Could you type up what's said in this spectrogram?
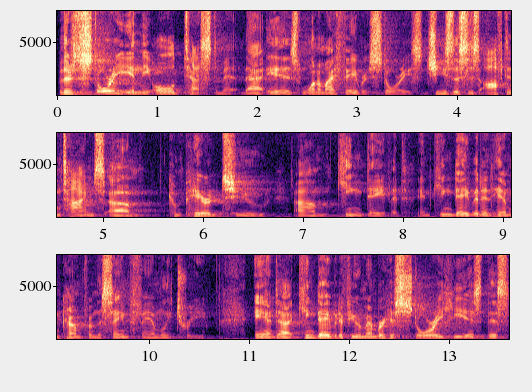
But there's a story in the Old Testament that is one of my favorite stories. Jesus is oftentimes um, compared to um, King David. And King David and him come from the same family tree. And uh, King David, if you remember his story, he is this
